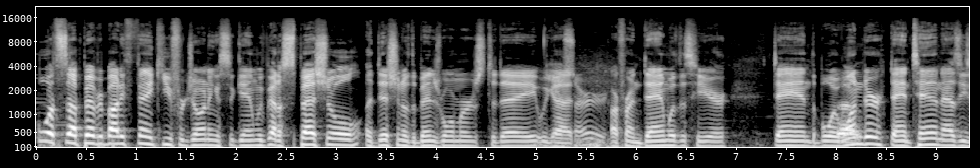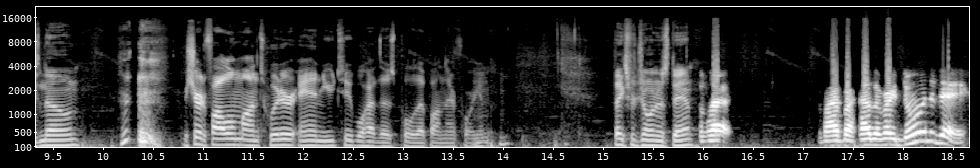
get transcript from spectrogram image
What's up, everybody? Thank you for joining us again. We've got a special edition of the Binge Warmers today. We got sir. our friend Dan with us here. Dan, the boy wonder, Dan 10, as he's known. Be sure to follow him on Twitter and YouTube. We'll have those pulled up on there for you. Mm-hmm. Thanks for joining us, Dan. What? How's everybody doing today?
